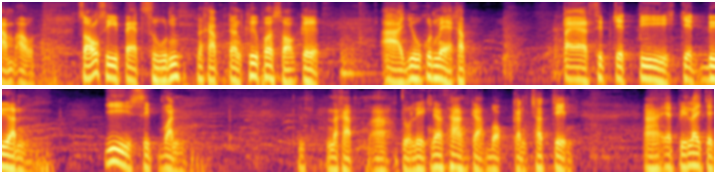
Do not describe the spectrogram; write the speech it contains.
จำเอา2480นย์นะครับนั่นคือพศเกิดอายุคุณแม่ครับ87ปี7เดือน20วันนะครับตัวเลขแนวทางกับบอกกันชัดเจน แอดวิไลจะ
